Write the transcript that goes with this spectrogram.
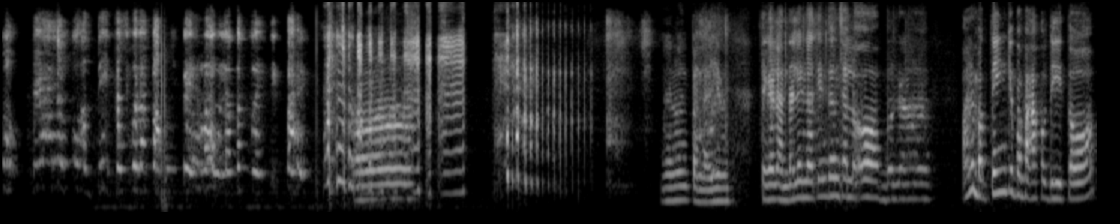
ko, kaya alam ko ang date kasi wala pa akong pera, wala pa 25. Ah. Ganun pala yun. Teka lang, dalhin natin doon sa loob. Na... Ano, mag-thank you pa ba ako dito?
